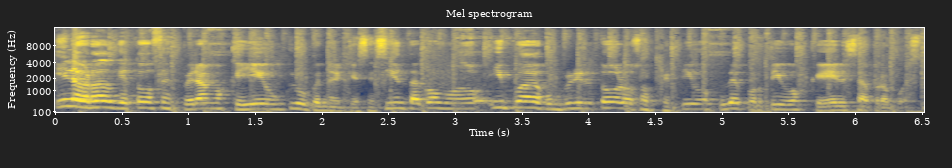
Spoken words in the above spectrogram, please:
Y la verdad que todos esperamos que llegue un club en el que se sienta cómodo y pueda cumplir todos los objetivos deportivos que él se ha propuesto.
